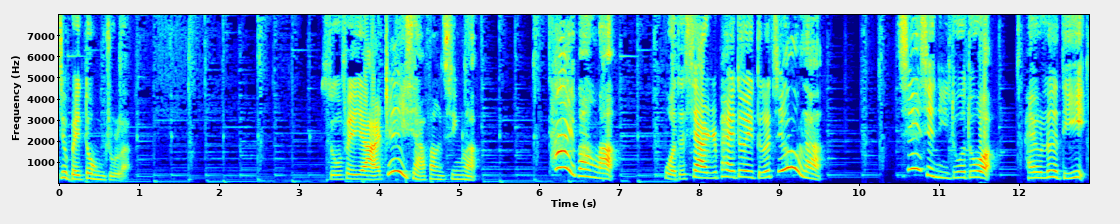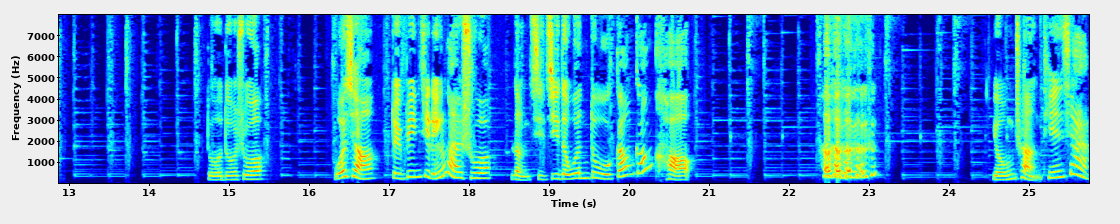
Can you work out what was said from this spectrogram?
就被冻住了。苏菲亚这下放心了。太棒了！我的夏日派对得救了，谢谢你，多多，还有乐迪。多多说：“我想对冰激凌来说，冷气机的温度刚刚好。”呵呵呵呵呵，勇闯天下，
